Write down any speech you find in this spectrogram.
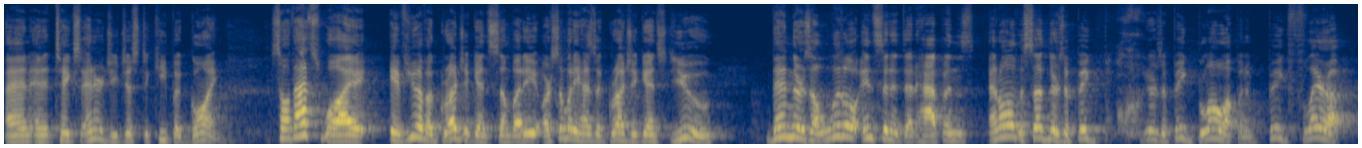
And, and it takes energy just to keep it going. So that's why if you have a grudge against somebody or somebody has a grudge against you, then there's a little incident that happens and all of a sudden there's a big there's a big blow up and a big flare up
